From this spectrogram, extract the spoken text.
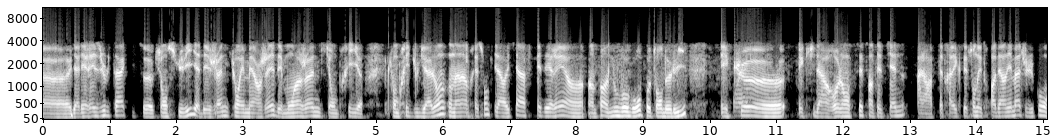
il y a les résultats qui, se, qui ont suivi. Il y a des jeunes qui ont émergé, des moins jeunes qui ont pris, qui ont pris du galon. On a l'impression qu'il a réussi à fédérer un, un, peu un nouveau groupe autour de lui et que et qu'il a relancé Saint-Etienne. Alors peut-être à l'exception des trois derniers matchs, du coup,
